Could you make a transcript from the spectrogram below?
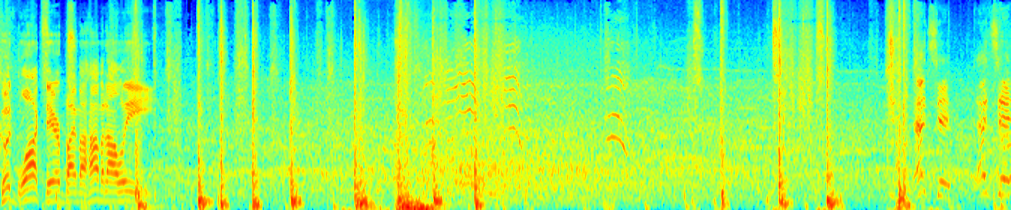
Good block there by Muhammad Ali. That's it! That's it!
